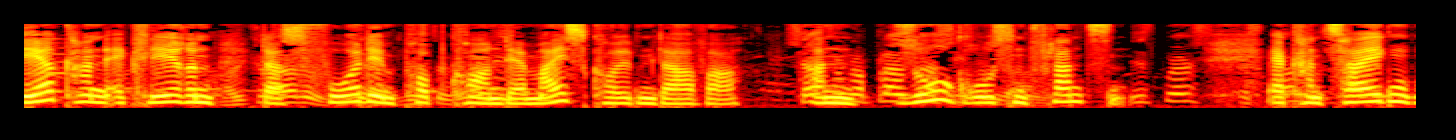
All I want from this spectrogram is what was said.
Der kann erklären, dass vor dem Popcorn der Maiskolben da war an so großen Pflanzen. Er kann zeigen,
